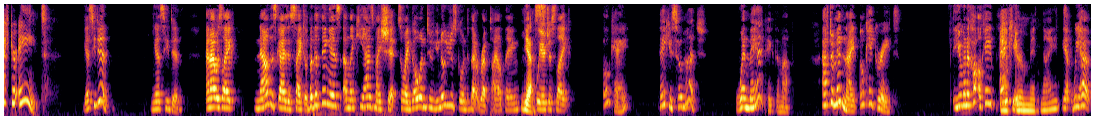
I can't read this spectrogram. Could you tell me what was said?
after eight. Yes, he did. Yes, he did. And I was like, now this guy's a psycho. But the thing is, I'm like, he has my shit. So I go into, you know, you just go into that reptile thing Yes. where you're just like, okay, thank you so much. When may I pick them up? After midnight. Okay, great. You're gonna call. Okay, thank after you. midnight. Yeah, we have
